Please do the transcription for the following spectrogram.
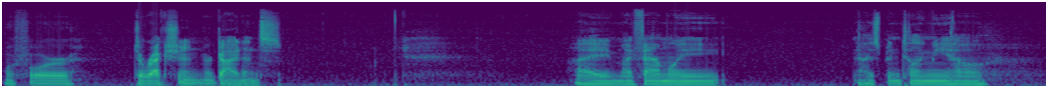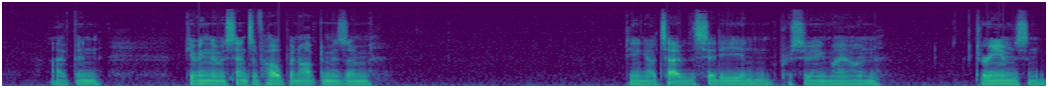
or for direction or guidance. I my family has been telling me how I've been giving them a sense of hope and optimism being outside of the city and pursuing my own dreams and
